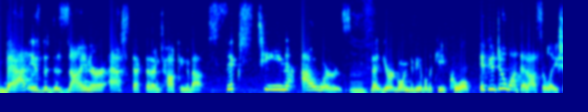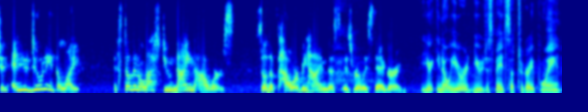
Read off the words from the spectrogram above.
That is the designer aspect that I'm talking about. 16 hours mm. that you're going to be able to keep cool. If you do want that oscillation and you do need the light, it's still going to last you nine hours. So the power behind this is really staggering. You, you know, you you just made such a great point.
